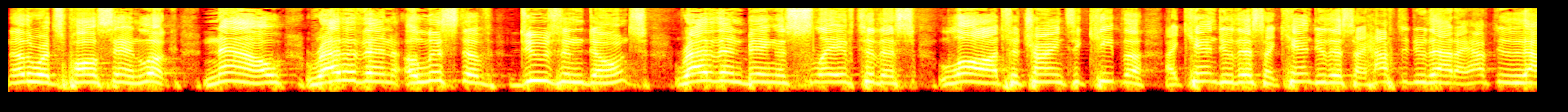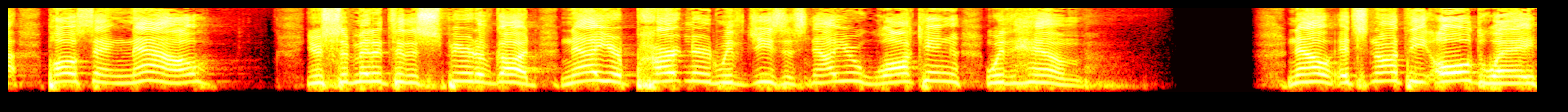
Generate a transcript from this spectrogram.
In other words, Paul's saying, look, now, rather than a list of do's and don'ts, rather than being a slave to this law, to trying to keep the, I can't do this, I can't do this, I have to do that, I have to do that, Paul's saying, now, you're submitted to the Spirit of God. Now you're partnered with Jesus. Now you're walking with Him. Now it's not the old way,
